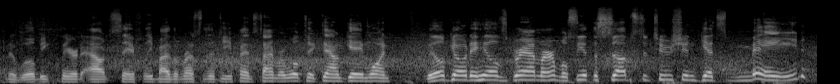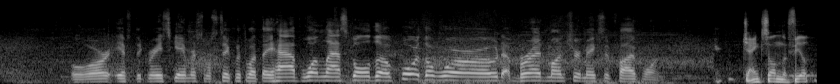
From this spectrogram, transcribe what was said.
but it will be cleared out safely by the rest of the defense. Timer will take down game one. We'll go to Hills Grammar. We'll see if the substitution gets made or if the Grace Gamers will stick with what they have. One last goal, though, for the world. Bread Muncher makes it 5-1. Jank's on the field.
